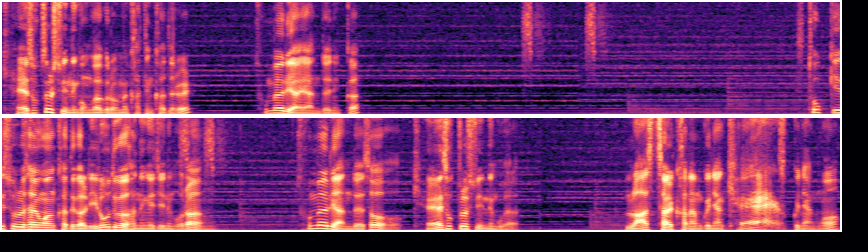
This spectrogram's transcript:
계속 쓸 수 있는 건가 그러면 같은 카드를? 소멸이 아예 안 되니까? 스톡 기술을 사용한 카드가 리로드가 가능해지는 거랑 소멸이 안 돼서 계속 쓸 수 있는 거야. 라스트 알카남 그냥 계속 그냥 어?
